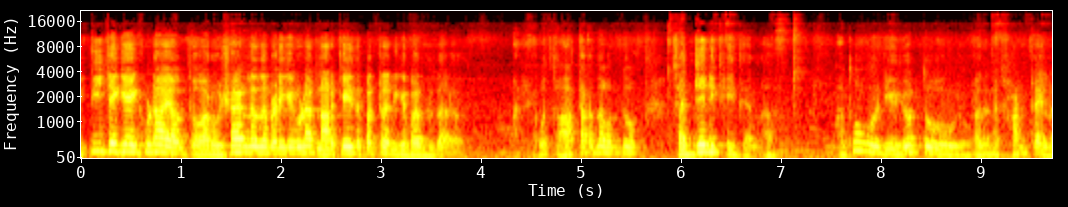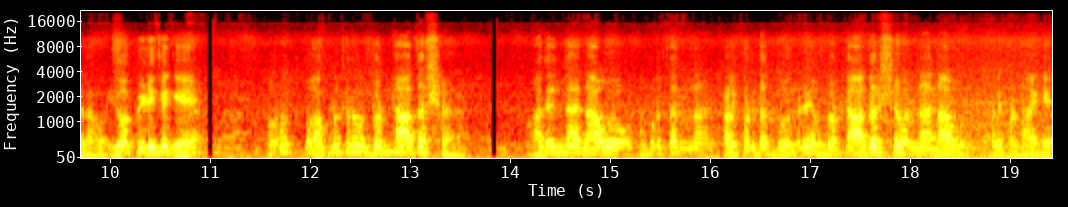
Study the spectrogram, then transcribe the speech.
ಇತ್ತೀಚೆಗೆ ಕೂಡ ಯಾವತ್ತು ಅವರು ಹುಷಾರಿಲ್ಲದ ಬಳಿಗೆ ಕೂಡ ನಾಲ್ಕೈದು ಪತ್ರ ನನಗೆ ಬರೆದಿದ್ದಾರೆ ಅವತ್ತು ಆ ಥರದ ಒಂದು ಸಜ್ಜನಿಕೆ ಇದೆ ಅಲ್ಲ. ಅದು ನೀವು ಇವತ್ತು ಅದನ್ನು ಕಾಣ್ತಾ ಇಲ್ಲ ನಾವು. ಯುವ ಪೀಳಿಗೆಗೆ ಅವರದ್ದು ಅಮೃತರ ಒಂದು ದೊಡ್ಡ ಆದರ್ಶ. ಅದರಿಂದ ನಾವು ಅಮೃತನ ಕಳ್ಕೊಂಡದ್ದು ಅಂದರೆ ದೊಡ್ಡ ಆದರ್ಶವನ್ನು ನಾವು ಕಳ್ಕೊಂಡ ಹಾಗೆ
